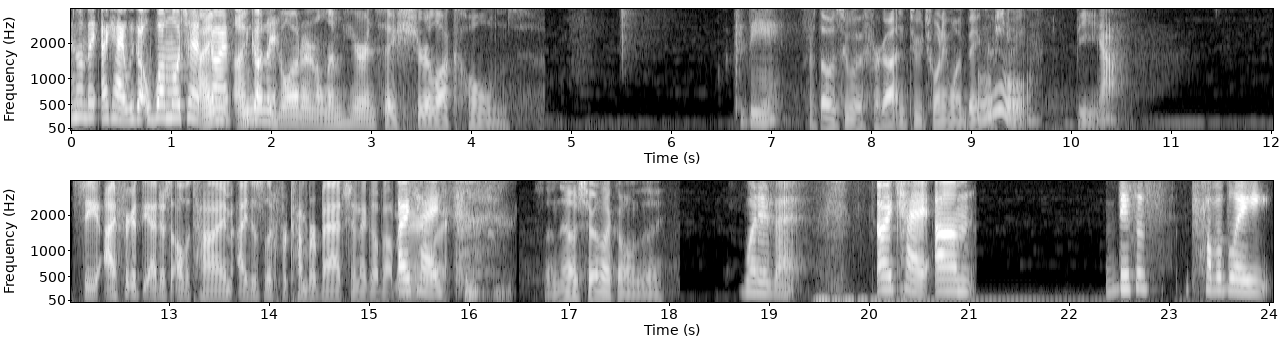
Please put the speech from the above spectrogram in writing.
not a- okay. We got one more chance, guys. I'm, guys. I'm we got gonna this. go out on a limb here and say Sherlock Holmes. Could be. For those who have forgotten 221 Baker Street. B. Yeah. See, I forget the address all the time. I just look for Cumberbatch and I go about my merry Okay, way. so, So no Sherlock Holmes, eh? What is it? okay. Um, this is probably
